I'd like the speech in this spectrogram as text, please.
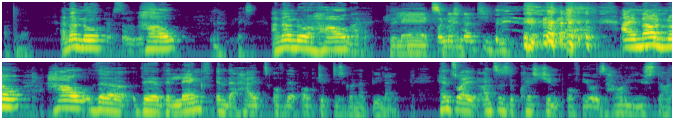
Fuck no. I know Have some of that how. I now know how. Relax, On man. national TV. I now know how the the the length and the height of that object is gonna be like. Hence why it answers the question of yours. How do you start?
